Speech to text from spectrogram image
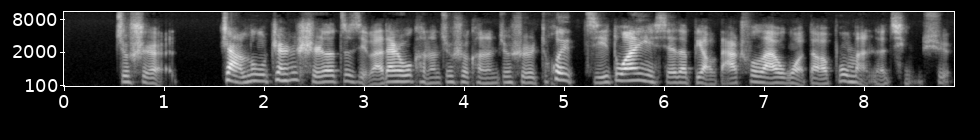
就是展露真实的自己吧。但是我可能就是可能就是会极端一些的表达出来我的不满的情绪，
